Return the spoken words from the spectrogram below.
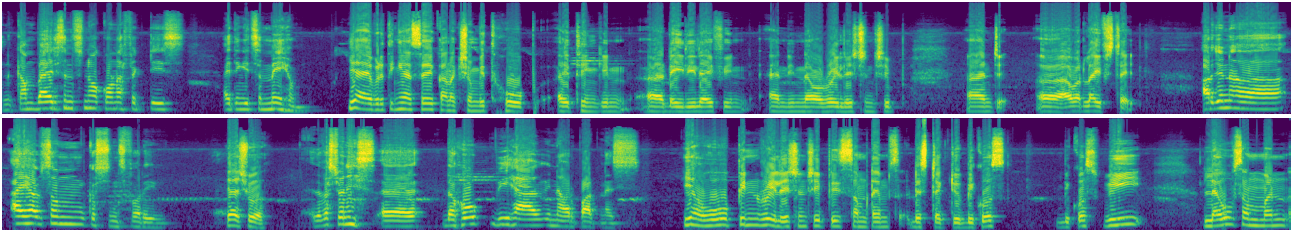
And comparison's knock-on effect is i think it's a mayhem. Yeah everything has a connection with hope i think in uh, daily life in and in our relationship and uh, our lifestyle. Arjun uh, i have some questions for you. Yeah sure. The first one is uh, the hope we have in our partners. Yeah hope in relationship is sometimes destructive because because we love someone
